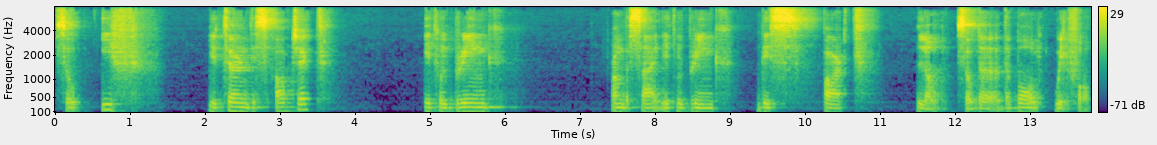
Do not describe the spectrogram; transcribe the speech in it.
So if you turn this object, it will bring from the side, it will bring this part low. So the, the ball will fall.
